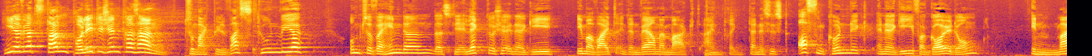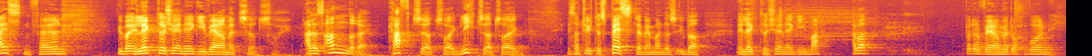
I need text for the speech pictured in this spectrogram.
Hier wird es dann politisch interessant. Zum Beispiel, was tun wir, um zu verhindern, dass die elektrische Energie immer weiter in den Wärmemarkt eindringt? Denn es ist offenkundig Energievergeudung in den meisten Fällen über elektrische Energie Wärme zu erzeugen. Alles andere, Kraft zu erzeugen, Licht zu erzeugen, ist natürlich das Beste, wenn man das über elektrische Energie macht. Aber bei der Wärme doch wohl nicht.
